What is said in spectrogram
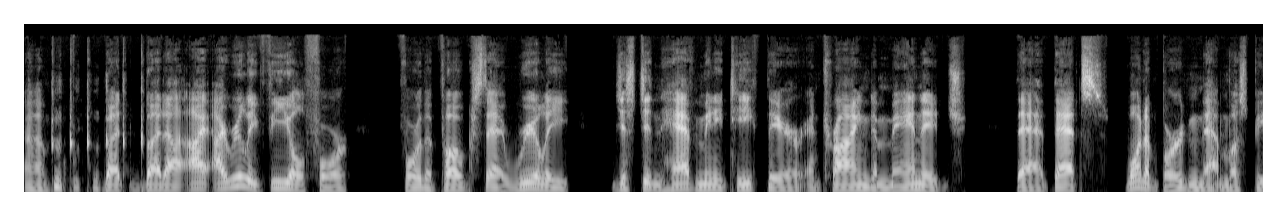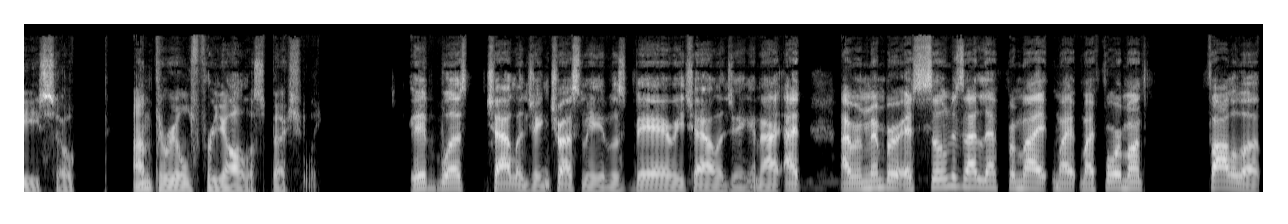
Um, but but uh, i i really feel for for the folks that really just didn't have many teeth there and trying to manage that. That's what a burden that must be. So i'm thrilled for y'all especially it was challenging trust me it was very challenging and i i, I remember as soon as i left for my my, my four month follow-up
